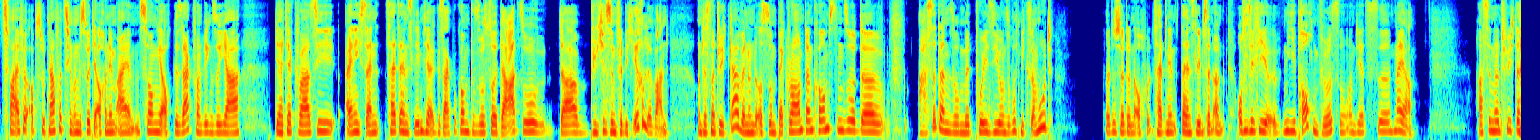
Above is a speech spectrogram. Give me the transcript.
Zweifel absolut nachvollziehen. Und es wird ja auch in dem einen Song ja auch gesagt, von wegen so, ja, der hat ja quasi eigentlich seine Zeit seines Lebens ja gesagt bekommen, du wirst Soldat, so, da Bücher sind für dich irrelevant. Und das ist natürlich klar, wenn du aus so einem Background dann kommst und so, da hast du dann so mit Poesie und sowas nichts am Hut. Weil du es ja dann auch Zeit deines Lebens dann offensichtlich nie brauchen wirst. So. Und jetzt, äh, naja, hast du natürlich da,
